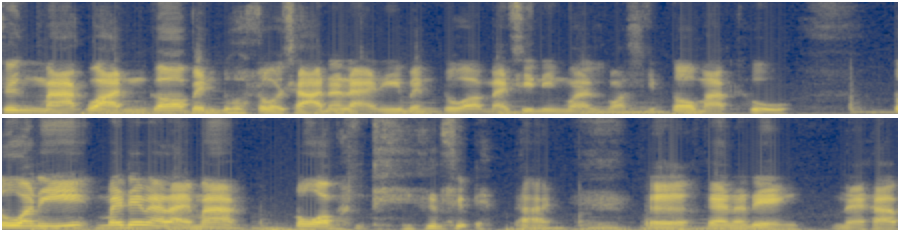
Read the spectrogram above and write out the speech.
ซึ่งมาร์ค1ก็เป็นตัวโซชาร์นั่นแหละ นี่เป็นตัว Machining มอสกิโต้มาร์ค2ตัวนี้ไม่ได้อะไรมาก ตัวมันตีขึ้น11ได้ เออ แค่นั้นเองนะครับ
